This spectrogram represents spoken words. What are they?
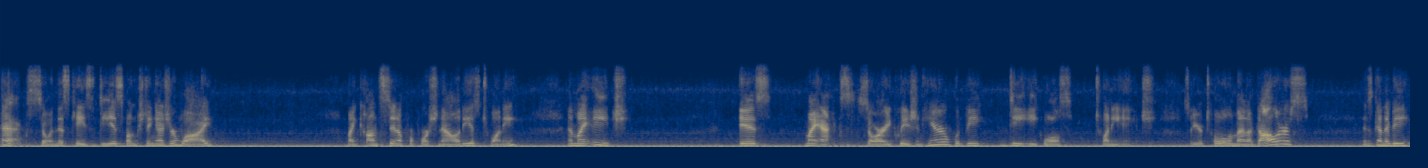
x. So in this case, d is functioning as your y. My constant of proportionality is 20. And my h is my x. So our equation here would be d equals 20h. So your total amount of dollars is going to be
